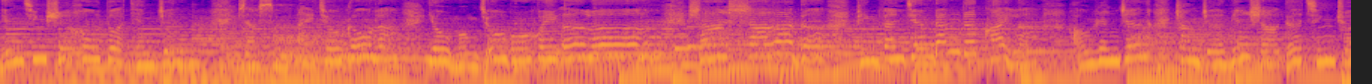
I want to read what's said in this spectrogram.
年轻时候多天真。相信爱就够了，有梦就不会饿了。傻傻的，平凡简单的快乐，好认真唱着年少的青春。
